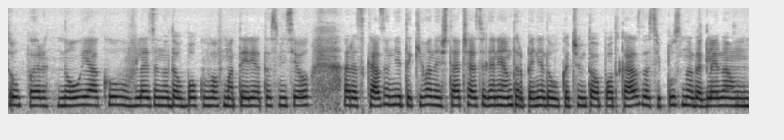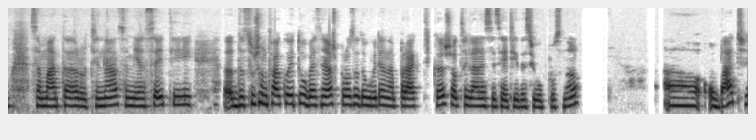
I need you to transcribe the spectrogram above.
Супер, много яко влезе надълбоко в материята, смисъл разказани такива неща, че аз сега нямам търпение да го качим този подкаст, да си пусна да гледам самата рутина, самия сет и да слушам това, което обясняваш, просто да го видя на практика, защото сега не се сетих да си го пусна. А, обаче,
